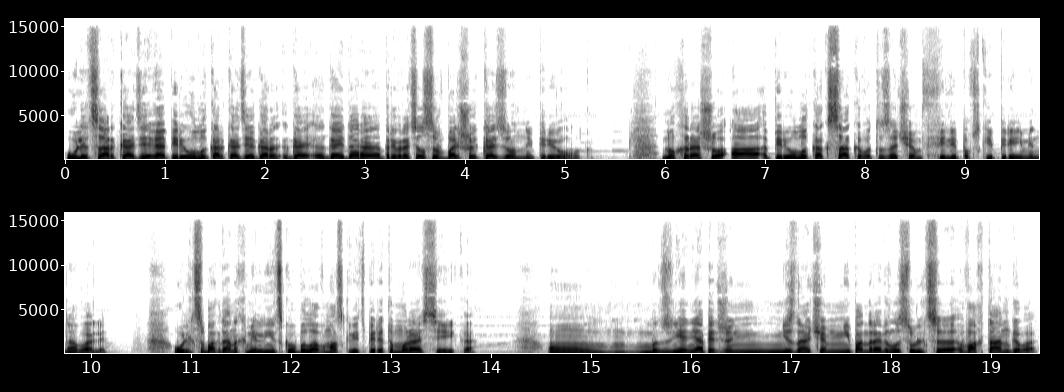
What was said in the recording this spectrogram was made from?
улица Аркадия, э, переулок Аркадия Гайдара превратился в большой казенный переулок. Ну хорошо, а переулок Аксакова-то зачем в Филипповский переименовали? Улица Богдана Хмельницкого была в Москве, теперь это Моросейка. Я, опять же, не знаю, чем не понравилась улица Вахтангова.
